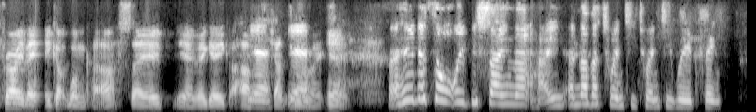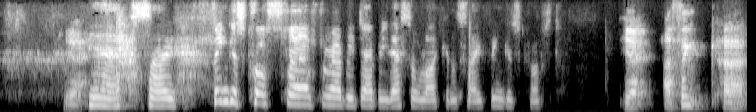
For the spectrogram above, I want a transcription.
Ferrari, they got one car, so you know they got half yeah, a chance yeah. anyway. Yeah. So. But who'd have thought we'd be saying that? Hey, another 2020 weird thing. Yeah. Yeah. So fingers crossed for for Abu Dhabi. That's all I can say. Fingers crossed. Yeah, I think uh,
